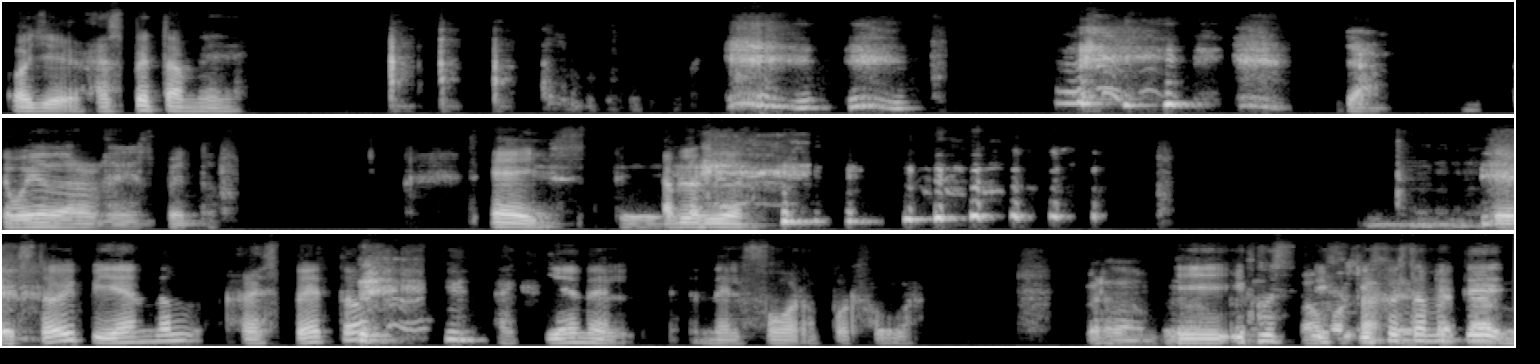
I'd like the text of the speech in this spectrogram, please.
Oye, respétame. Ya, te voy a dar respeto. Ey, Este, habla bien. Te estoy pidiendo respeto aquí en el, en el foro, por favor. Perdón, perdón, Y, y perdón. jus- y Vamos ju- y a justamente,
